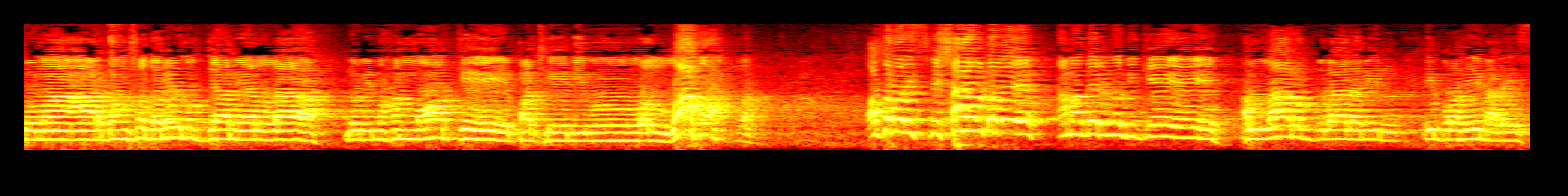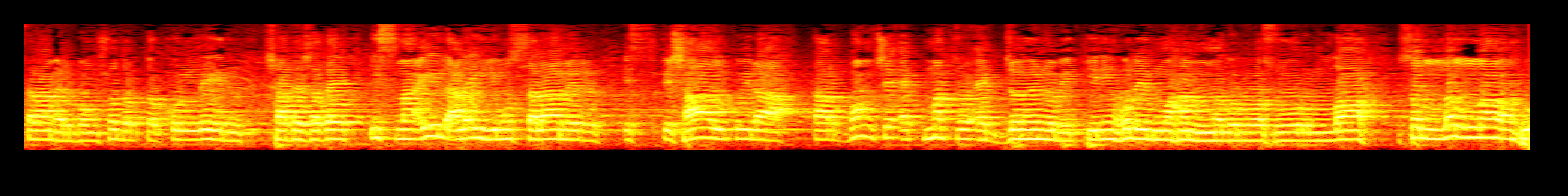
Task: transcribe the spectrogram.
তোমার বংশধরের মধ্যে আমি আল্লাহ নবী মোহাম্মদকে পাঠিয়ে দিব। আল্লাহ অথবা স্পেশাল ভাবে আমাদের নবীকে আল্লাহ রব্বুল আলমিন ইব্রাহিম আলাই ইসলামের বংশধর করলেন। সাথে সাথে ইসমাইল আলাইহিমুসালামের স্পেশাল কইরা তার বংশে একমাত্র একজনের নবী তিনি হলেন মোহাম্মদুর রসুল্লাহ সাল্লাল্লাহু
